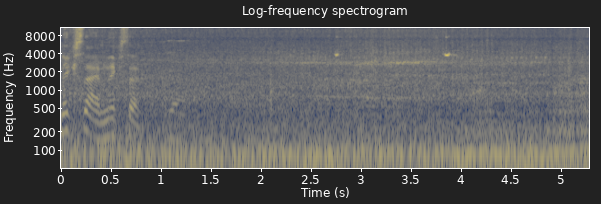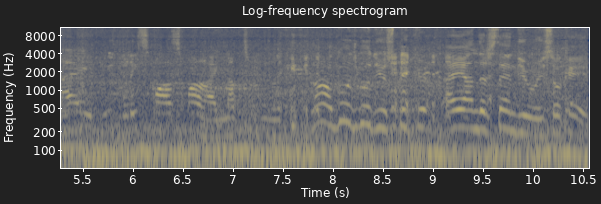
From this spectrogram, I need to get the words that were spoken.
next time, next time. I English small, small. I not English. No, good, good. You speak. I understand you. It's okay.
